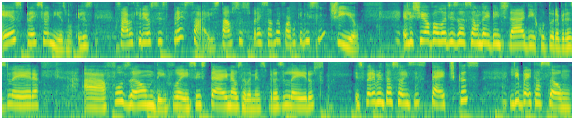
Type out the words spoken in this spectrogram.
expressionismo. Eles, sabe, queriam se expressar, eles estavam se expressando da forma que eles sentiam. Eles tinham a valorização da identidade e cultura brasileira, a fusão de influência externa aos elementos brasileiros, experimentações estéticas, libertação,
